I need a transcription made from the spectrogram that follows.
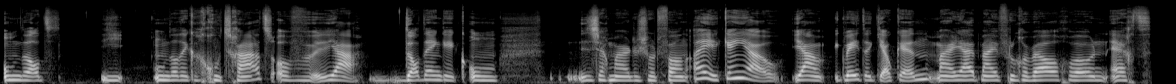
omdat, omdat ik goed schaats, of ja, dat denk ik om zeg maar de soort van, hé, hey, ik ken jou. Ja, ik weet dat ik jou ken, maar jij hebt mij vroeger wel gewoon echt,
